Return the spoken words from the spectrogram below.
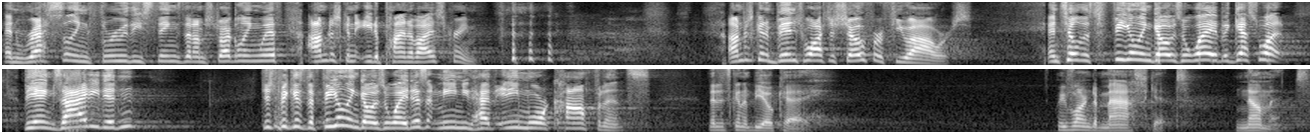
and wrestling through these things that I'm struggling with, I'm just going to eat a pint of ice cream. I'm just going to binge watch a show for a few hours until this feeling goes away. But guess what? The anxiety didn't. Just because the feeling goes away doesn't mean you have any more confidence that it's going to be okay. We've learned to mask it, numb it.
